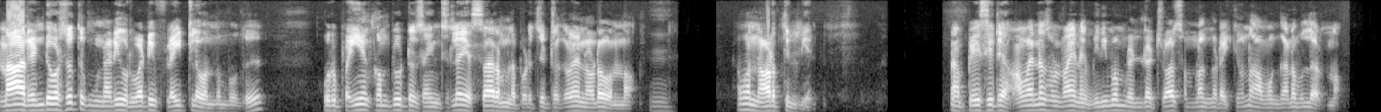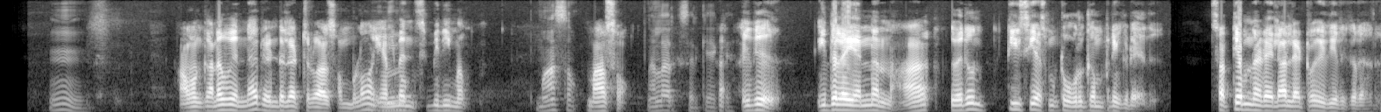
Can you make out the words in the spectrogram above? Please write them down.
நான் ரெண்டு வருஷத்துக்கு முன்னாடி ஒரு வாட்டி ஃப்ளைட்டில் வந்தபோது ஒரு பையன் கம்ப்யூட்டர் சயின்ஸில் எஸ்ஆர்எம்மில் படிச்சுட்ருக்கவன் என்னோட வந்தான். அவன் நார்த் இந்தியன் நான் பேசிட்டேன் அவன் என்ன சொல்கிறான் எனக்கு மினிமம் ரெண்டு லட்ச ரூபா சம்பளம் கிடைக்கும்னு அவன் கனவுல இருந்தான். ம். அவன் கனவு என்ன? ரெண்டு லட்ச ரூபா சம்பளம் எம்என்சி மினிமம் மாதம் மாதம் நல்லா இருக்கு சார் கேட்க இது இதில் என்னன்னா வெறும் டிசிஎஸ் மட்டும் ஒரு கம்பெனி கிடையாது. சத்யம் நடையில லெட்டர் எழுதியிருக்கிறாரு.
